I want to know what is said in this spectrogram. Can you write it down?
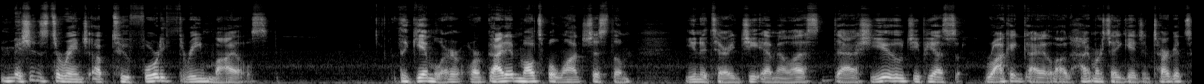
missions to range up to 43 miles. The Gimler, or Guided Multiple Launch System, unitary GMLS U GPS rocket guided allowed HIMARS to engage in targets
